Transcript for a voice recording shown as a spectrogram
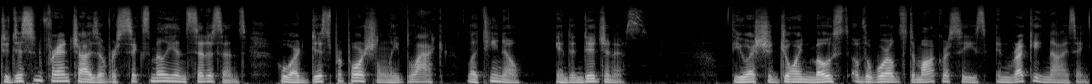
to disenfranchise over 6 million citizens who are disproportionately black, Latino, and indigenous. The U.S. should join most of the world's democracies in recognizing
